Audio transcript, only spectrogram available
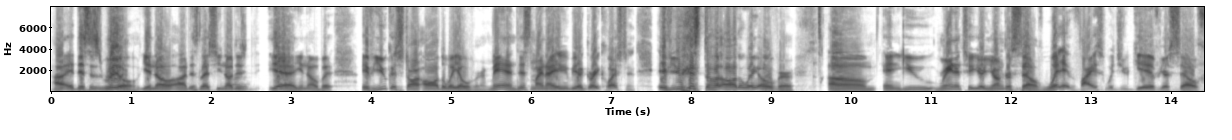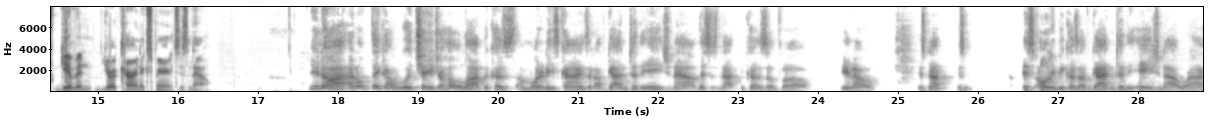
uh, this is real. You know, uh, this lets you know. This, yeah, you know. But if you could start all the way over, man, this might not even be a great question. If you could start all the way over, um, and you ran into your younger self, what advice would you give yourself given your current experiences now? You know, I, I, don't think I would change a whole lot because I'm one of these kinds that I've gotten to the age now. This is not because of uh, you know, it's not, it's, it's only because I've gotten to the age now where I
